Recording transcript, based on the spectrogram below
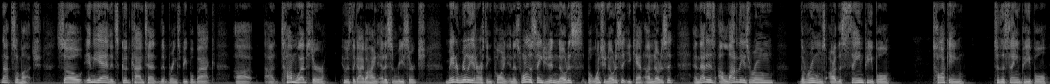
not so much. So in the end, it's good content that brings people back. Uh, uh, Tom Webster, who is the guy behind Edison Research, made a really interesting point, and it's one of those things you didn't notice, but once you notice it, you can't unnotice it. And that is a lot of these room, the rooms are the same people talking to the same people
